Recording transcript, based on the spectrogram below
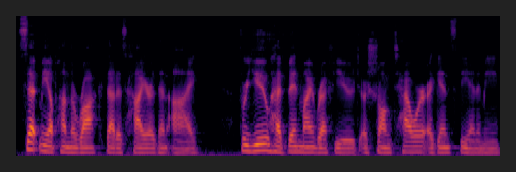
Set me upon the rock that is higher than I. For you have been my refuge, a strong tower against the enemy.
